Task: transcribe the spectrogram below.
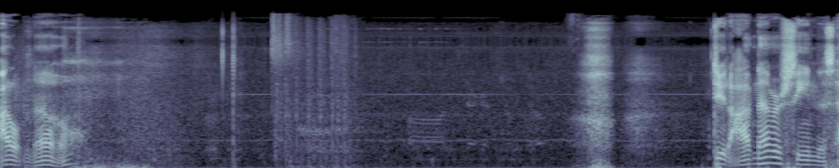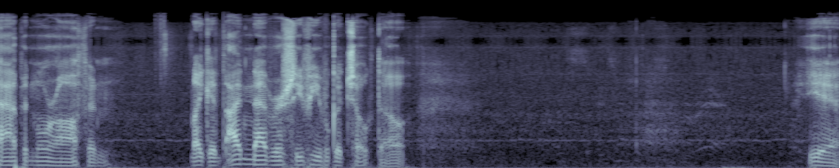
I don't know. Dude, I've never seen this happen more often. Like, it, I never see people get choked out. Yeah.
